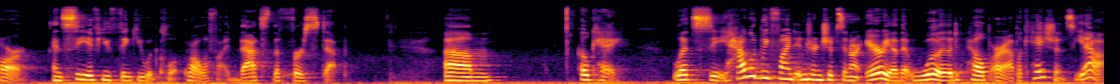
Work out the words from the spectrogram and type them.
are and see if you think you would qualify. That's the first step. Um, okay, let's see. How would we find internships in our area that would help our applications? Yeah.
